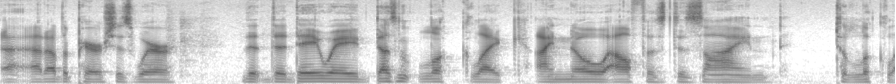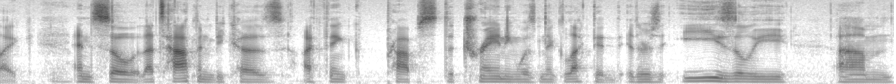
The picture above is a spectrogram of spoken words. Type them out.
at other parishes where the, the dayway doesn't look like I know alpha's designed to look like. And so that's happened because I think perhaps the training was neglected. There's easily um,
